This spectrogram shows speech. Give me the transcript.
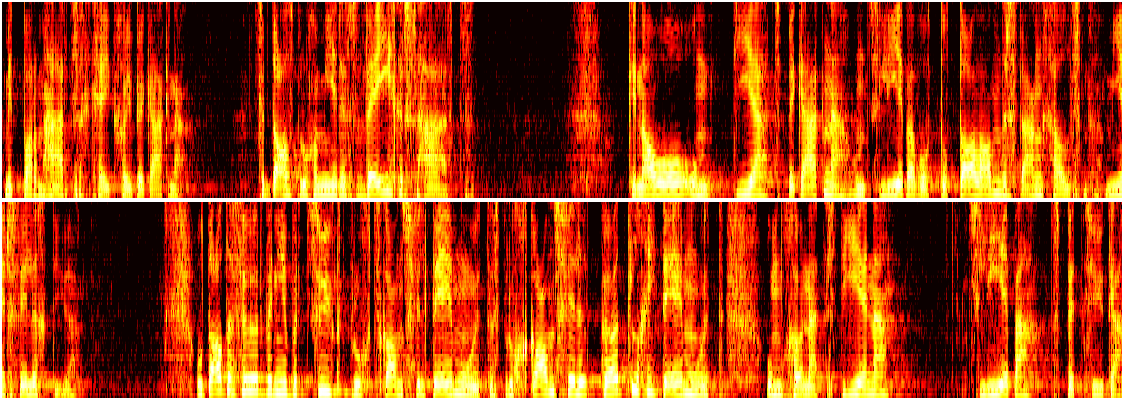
mit Barmherzigkeit begegnen können. Für das brauchen wir ein weicheres Herz. Genau um die zu begegnen und zu lieben, die total anders denken, als wir vielleicht tun. Und dafür bin ich überzeugt, braucht es ganz viel Demut. Es braucht ganz viel göttliche Demut, um zu dienen, zu lieben, zu bezeugen.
